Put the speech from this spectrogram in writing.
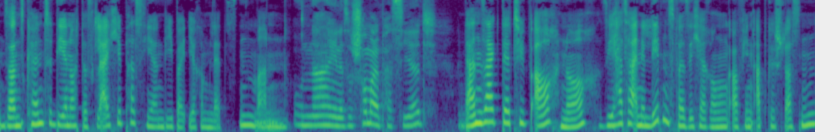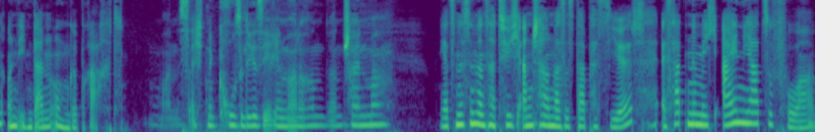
Sonst könnte dir noch das gleiche passieren wie bei ihrem letzten Mann. Oh nein, das ist schon mal passiert. Dann sagt der Typ auch noch, sie hatte eine Lebensversicherung auf ihn abgeschlossen und ihn dann umgebracht. Mann, ist echt eine gruselige Serienmörderin dann scheinbar. Jetzt müssen wir uns natürlich anschauen, was ist da passiert. Es hat nämlich ein Jahr zuvor,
